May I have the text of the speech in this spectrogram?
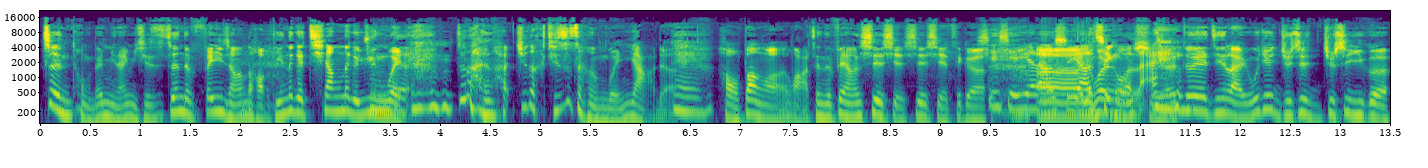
正统的闽南语其实真的非常的好听，那个腔那个韵味真真的很很，觉得其实是很文雅的。对，好棒哦！哇，真的非常谢谢谢谢这个谢谢叶老师呃邀请我来。学对，今天来，我觉得就是就是一个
